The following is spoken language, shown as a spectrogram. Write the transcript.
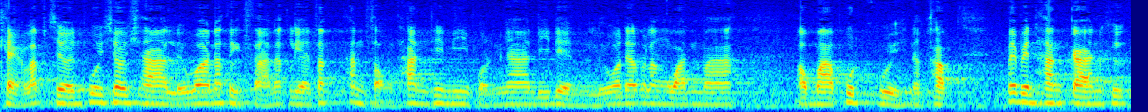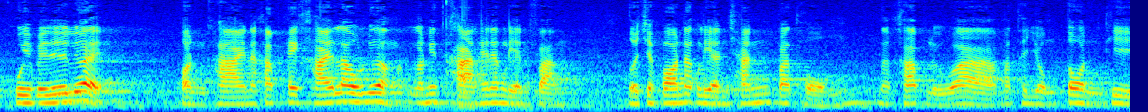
แขกรับเชิญผู้เชี่ยวชาญ หรือว่านักศึกษานักเรียนสักท่านสองท่านที่มีผลงานดีเด่น หรือว่าได้รับรางวัลมาเอามาพูดคุยนะครับ ไม่เป็นทางการคือคุยไปเรื่อยๆผ่อนคลายนะครับคล้ายๆเล่าเรื่องเล่านิทานให้นักเรียนฟัง โดยเฉพาะนักเรียนชั้นประถมนะครับ หรือว่ามัธยมต้นที่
